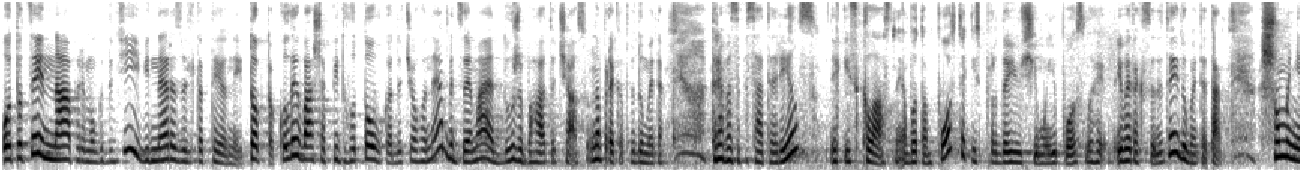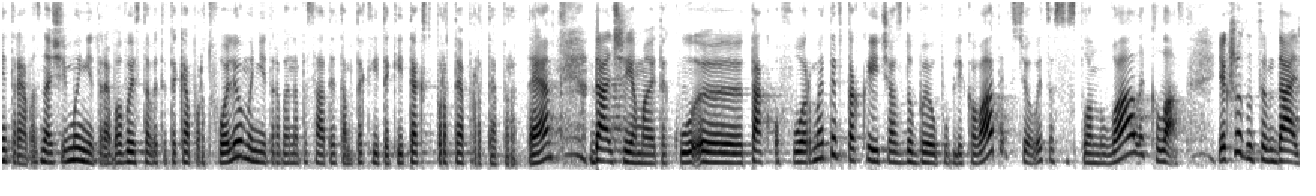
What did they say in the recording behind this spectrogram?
От оцей напрямок до дії він не результативний. Тобто, коли ваша підготовка до чого-небудь займає дуже багато часу. Наприклад, ви думаєте, треба записати рілс, якийсь класний, або там пост, якийсь продаючий мої послуги. І ви так сидите і думаєте, так, що мені треба? Значить, мені треба виставити таке портфоліо, мені треба написати там такий такий текст про те, про те, про те. Далі я маю таку е, так оформити, в такий час доби опублікувати. Все, ви це все спланували. Клас. Якщо за цим далі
